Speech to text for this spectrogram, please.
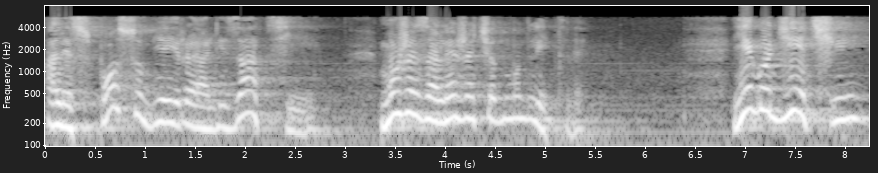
ale sposób jej realizacji może zależeć od modlitwy. Jego dzieci,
